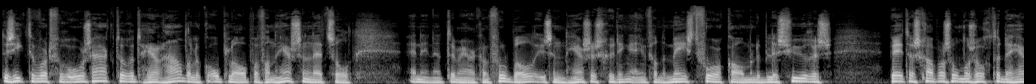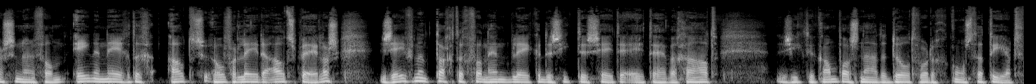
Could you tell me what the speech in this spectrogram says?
De ziekte wordt veroorzaakt door het herhaaldelijk oplopen van hersenletsel. En in het American voetbal is een hersenschudding een van de meest voorkomende blessures. Wetenschappers onderzochten de hersenen van 91 oud, overleden oudspelers. 87 van hen bleken de ziekte CTE te hebben gehad. De ziekte kan pas na de dood worden geconstateerd.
